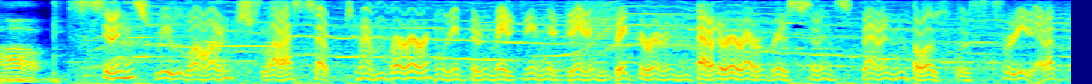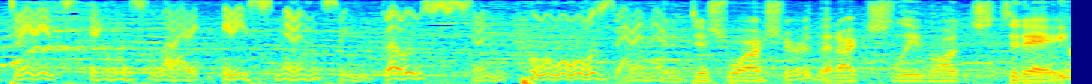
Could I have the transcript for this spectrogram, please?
up. Since we launched last September, we've been making the game bigger and better ever since then, both with free updates, things like basements and ghosts and pools and a dishwasher that actually launched today.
